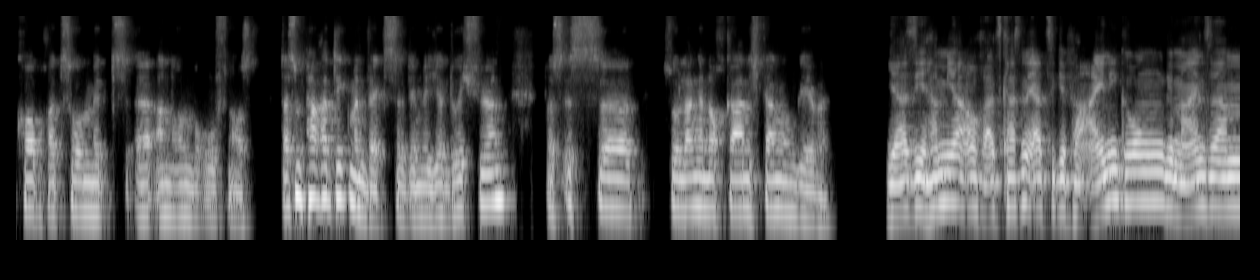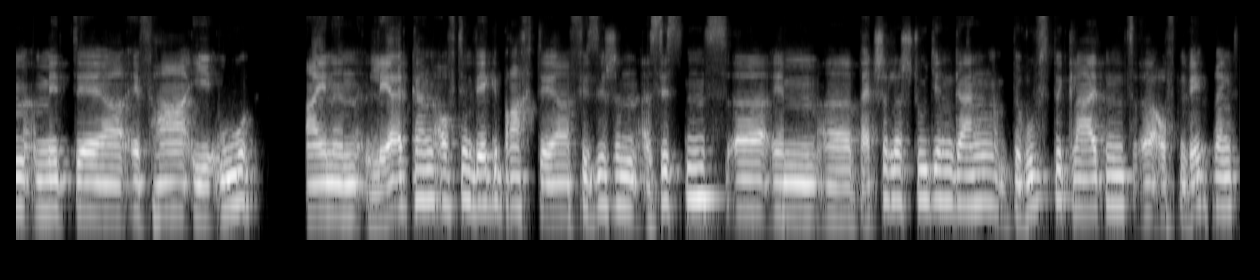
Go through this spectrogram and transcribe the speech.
Kooperation mit äh, anderen Berufen aus. Das ist ein Paradigmenwechsel, den wir hier durchführen. Das ist äh, so lange noch gar nicht gang und gäbe. Ja, Sie haben ja auch als Kassenärztliche Vereinigung gemeinsam mit der FHEU einen Lehrgang auf den Weg gebracht, der Physician Assistance äh, im äh, Bachelorstudiengang berufsbegleitend äh, auf den Weg bringt.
